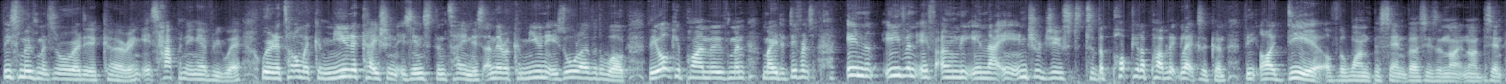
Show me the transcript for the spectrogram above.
These movements are already occurring. It's happening everywhere. We're in a time where communication is instantaneous and there are communities all over the world. The Occupy movement made a difference, in, even if only in that it introduced to the popular public lexicon the idea of the 1% versus the 99%.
